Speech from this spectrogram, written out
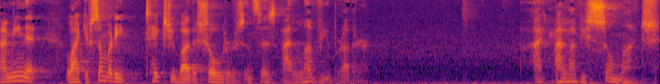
I mean it like if somebody takes you by the shoulders and says, I love you, brother. I, I love you so much.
